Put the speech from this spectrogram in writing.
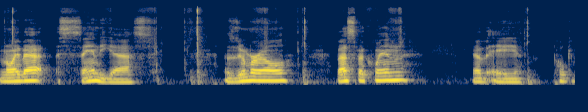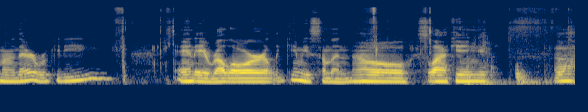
Noibat, Sandygast, Azumarill, Vespiquen. You have a Pokemon there, Rookidee and a Rellor. Give me something. No, slacking. Ugh.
